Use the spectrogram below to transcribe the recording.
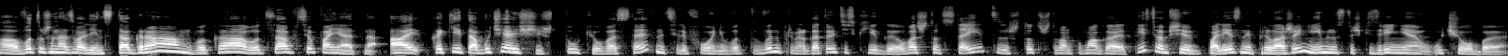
А, вот уже назвали Инстаграм, ВК, WhatsApp, все понятно. А какие-то обучающие штуки у вас стоят на телефоне? Вот вы, например, готовитесь к ЕГЭ, у вас что-то стоит, что-то, что вам помогает? Есть вообще полезные приложения именно с точки зрения учебы?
